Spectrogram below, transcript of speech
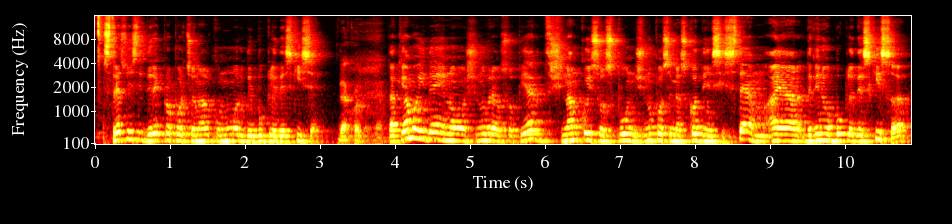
stresul este direct proporțional cu numărul de bucle deschise. De acord. Da. Dacă eu am o idee nouă și nu vreau să o pierd și n-am cui să o spun și nu pot să mi-o scot din sistem, aia devine o buclă deschisă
